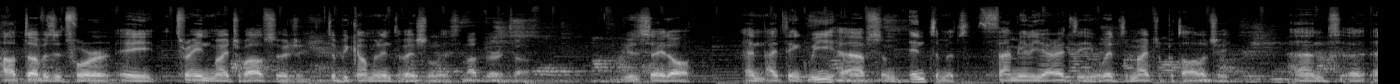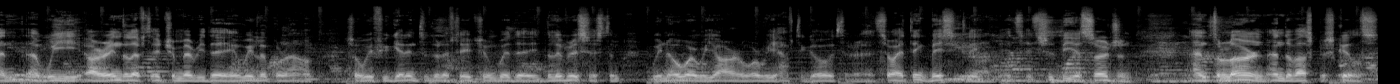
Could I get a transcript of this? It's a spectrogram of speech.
How tough is it for a trained mitral valve surgeon to become an interventionalist? Not very tough. You say it all. And I think we have some intimate familiarity with mitral pathology, and, uh, and, and we are in the left atrium every day, and we look around. So if you get into the left atrium with a delivery system, we know where we are where we have to go. Etc. So I think basically it should be a surgeon, and to learn endovascular skills,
